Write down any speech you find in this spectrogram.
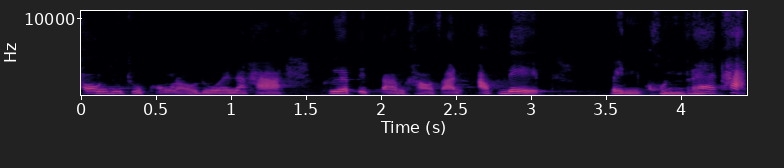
ช่อง YouTube ของเราด้วยนะคะ เพื่อติดตามข่าวสารอัปเดตเป็นคนแรกค่ะ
